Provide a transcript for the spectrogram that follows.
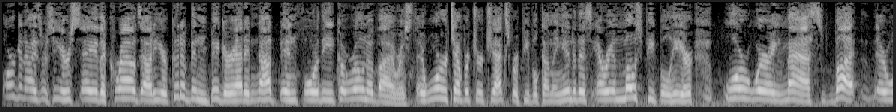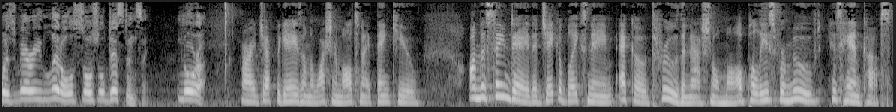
Organizers here say the crowds out here could have been bigger had it not been for the coronavirus. There were temperature checks for people coming into this area. Most people here were wearing masks, but there was very little social distancing. Norah. All right, Jeff Pegues is on the Washington Mall tonight. Thank you. On the same day that Jacob Blake's name echoed through the National Mall, police removed his handcuffs.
